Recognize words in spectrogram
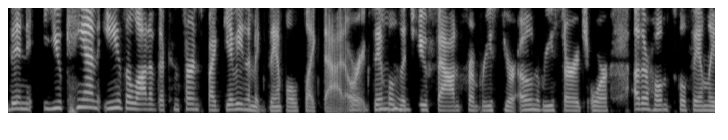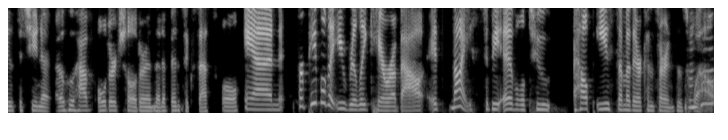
then you can ease a lot of their concerns by giving them examples like that or examples Mhm. that you found from re- your own research or other homeschool families that you know who have older children that have been successful. And for people that you really care about, it's nice to be able to help ease some of their concerns as Mhm. well.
